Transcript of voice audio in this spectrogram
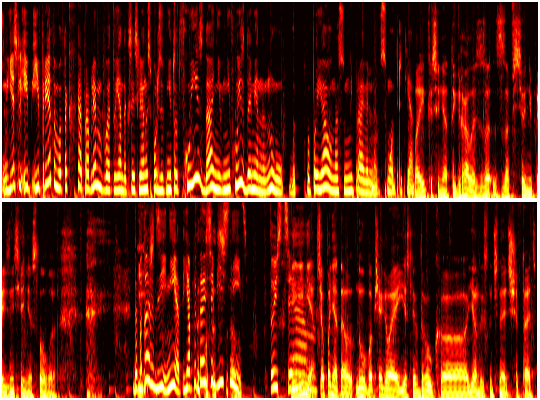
если и, и при этом вот такая проблема бывает у Яндекса, если он использует не тот вхуиз, да, не, не вхуиз домены, ну, вот PPA у нас он неправильно смотрит Яндекс. Маринка сегодня отыгралась за, за все непроизнесение слова. Да и... подожди, нет, я пытаюсь объяснить. То есть... Не-не-не, эм... все понятно. Ну, вообще говоря, если вдруг э, Яндекс начинает считать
